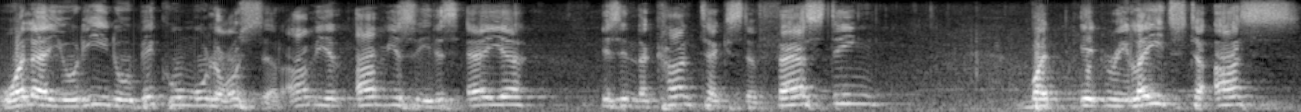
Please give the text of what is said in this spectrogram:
ولا يريد بكم العسر. Obviously, this ayah is in the context of fasting, but it relates to us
